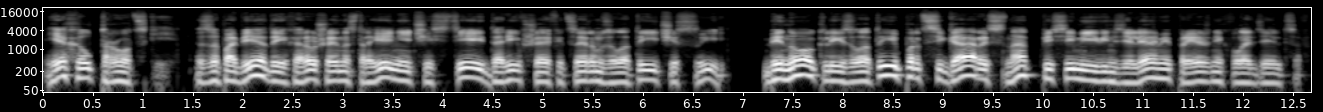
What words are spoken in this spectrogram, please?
Ехал Троцкий, за победы и хорошее настроение частей, даривший офицерам золотые часы, бинокли и золотые портсигары с надписями и вензелями прежних владельцев,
